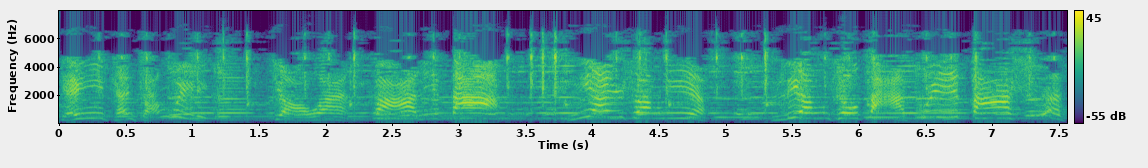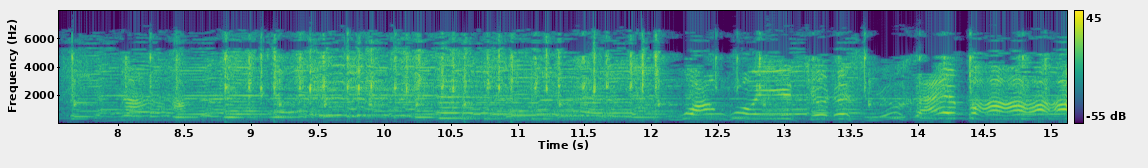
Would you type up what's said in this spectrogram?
今一天掌柜的叫俺把你打，撵上你两条大腿打蛇青啊！听这心害怕，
